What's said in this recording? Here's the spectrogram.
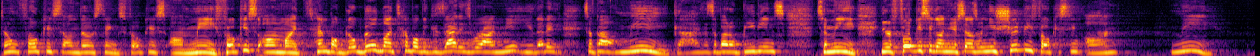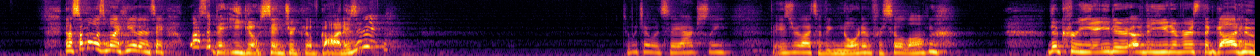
don't focus on those things. Focus on me. Focus on my temple. Go build my temple because that is where I meet you. That is, it's about me, guys. It's about obedience to me. You're focusing on yourselves when you should be focusing on me. Now, some of us might hear that and say, well, that's a bit egocentric of God, isn't it? To which I would say, actually, the Israelites have ignored him for so long. the creator of the universe, the God who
